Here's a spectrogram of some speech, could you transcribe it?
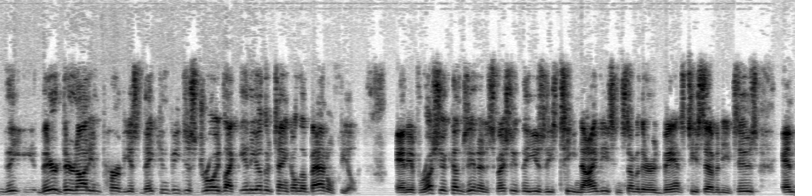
The, they're they're not impervious. They can be destroyed like any other tank on the battlefield. And if Russia comes in, and especially if they use these T-90s and some of their advanced T-72s, and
